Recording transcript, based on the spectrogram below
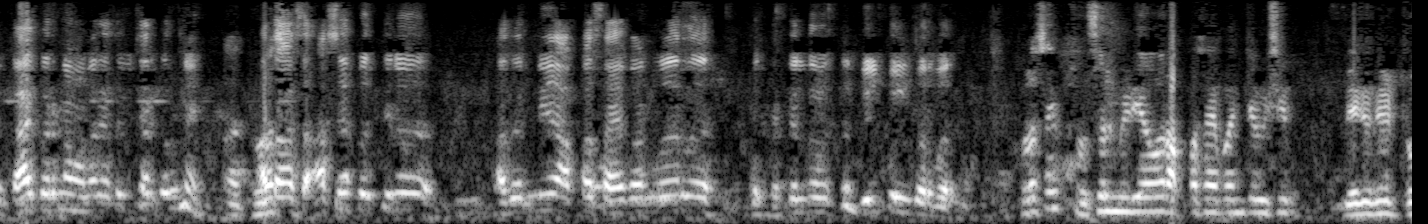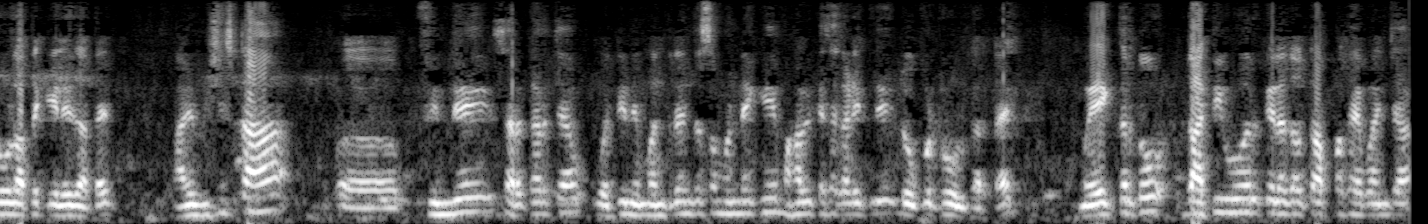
तर काय परिणाम होणार याचा विचार करू नये. थोडं- आता असं अशा पद्धतीनं आदरणीय आप्पा साहेबांवर ढकलणं होतं बिलकुल बरोबर नाही. थोडंसं एक सोशल मीडियावर आप्पासाहेबांच्या विषयी वेगवेगळे ट्रोल आता केले जात आहेत. आणि विशेषतः शिंदे सरकारच्या वतीने मंत्र्यांचं असं म्हणणं आहे की महाविकास आघाडीतले लोक ट्रोल करतायत. मग एक तर तो जातीवर केला जातो आप्पासाहेबांच्या.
